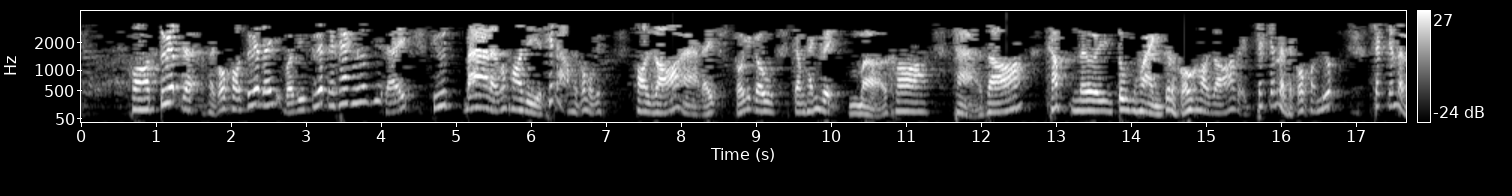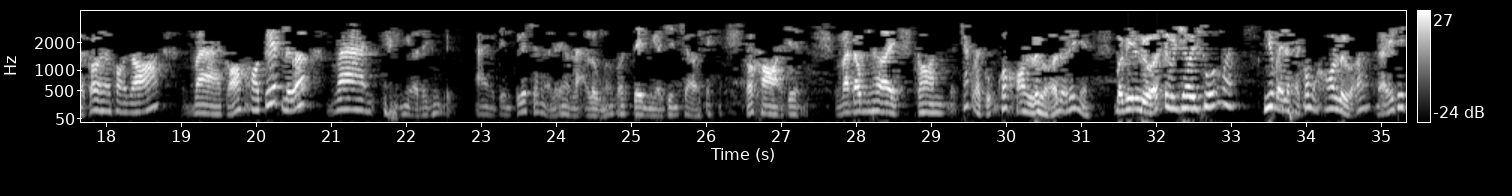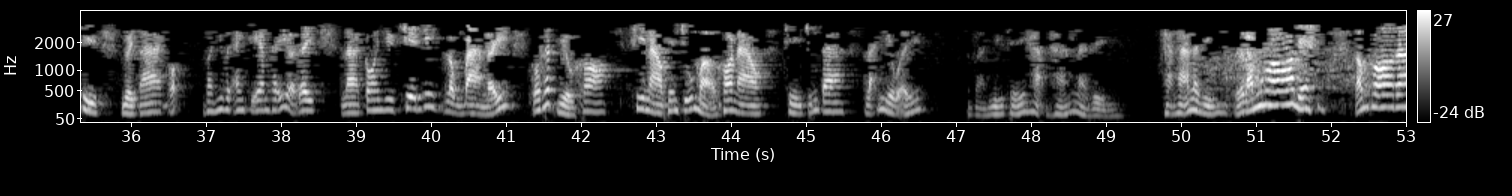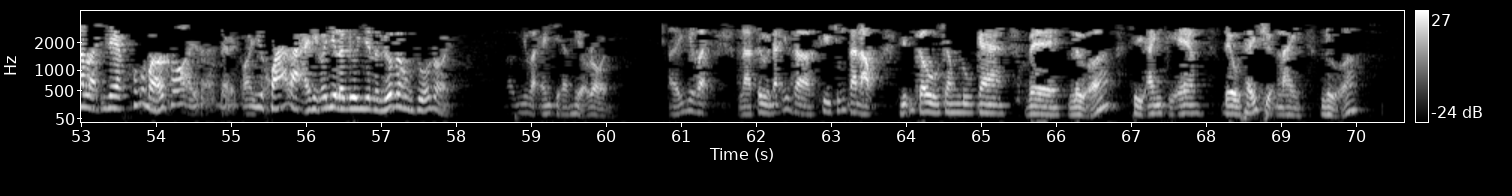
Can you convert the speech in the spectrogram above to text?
Kho tuyết rồi phải có kho tuyết đấy, bởi vì tuyết nó khác nước chứ. Đấy, thứ ba là có kho gì? Thế nào phải có một cái kho gió. À đấy, có cái câu trong thánh vị mở kho, thả gió, khắp nơi tung hoành, tức là có kho gió. Vậy chắc chắn là phải có kho nước, chắc chắn là phải có kho gió, và có kho tuyết nữa. Và ở đây ai mà tên tuyết chắc là đấy là lạ lùng, nó có tên người trên trời, có kho ở trên. Và đồng thời, còn chắc là cũng có kho lửa nữa đấy nhỉ? Bởi vì lửa từ trời xuống mà. Như vậy là phải có một kho lửa. Đấy, thế thì người ta có, và như vậy anh chị em thấy ở đây là coi như trên cái lồng bàn đấy có rất nhiều kho. Khi nào thiên chúa mở kho nào thì chúng ta lãnh điều ấy. Và như thế hạn hán là gì? Hạn hán là gì? Là đóng kho vậy đóng kho ra lệnh dẹp không có mở kho ấy đó để coi như khóa lại thì coi như là đương nhiên là nước nó không xuống rồi. Vâng, như vậy anh chị em hiểu rồi. Ấy như vậy là từ nãy giờ khi chúng ta đọc những câu trong Luca về lửa thì anh chị em đều thấy chuyện này. Lửa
